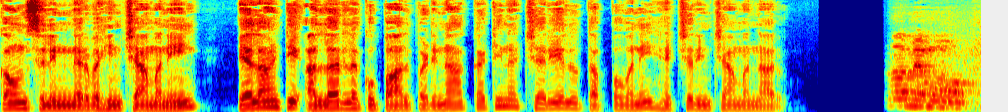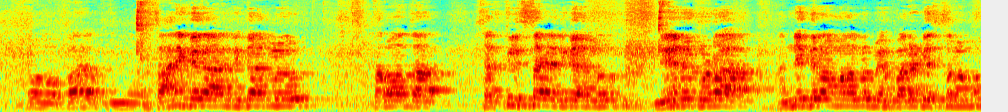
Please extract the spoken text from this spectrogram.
కౌన్సిలింగ్ నిర్వహించామని ఎలాంటి అల్లర్లకు పాల్పడినా కఠిన చర్యలు తప్పవని హెచ్చరించామన్నారు. మేము స్థానిక అధికారులు తర్వాత సర్కిల్ స్థాయి అధికారులు నేను కూడా అన్ని గ్రామాల్లో మేము పర్యటిస్తున్నాము.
